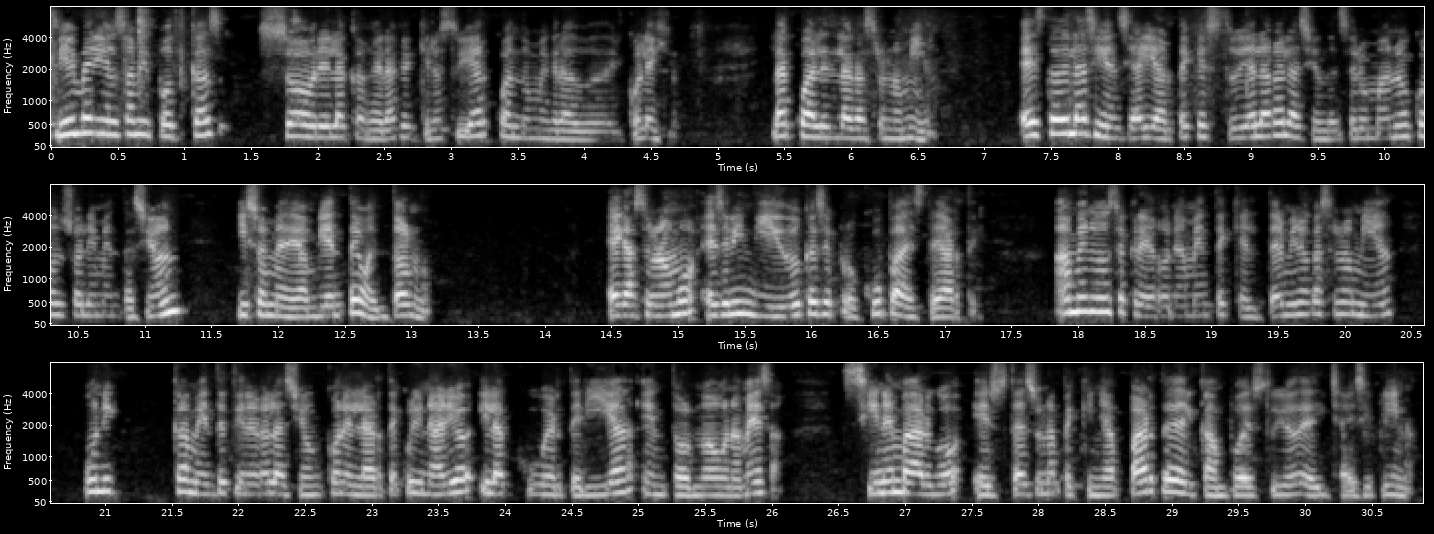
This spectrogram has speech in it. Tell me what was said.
Bienvenidos a mi podcast sobre la carrera que quiero estudiar cuando me gradúe del colegio, la cual es la gastronomía. Esta es la ciencia y arte que estudia la relación del ser humano con su alimentación y su medio ambiente o entorno. El gastrónomo es el individuo que se preocupa de este arte. A menudo se cree erróneamente que el término gastronomía únicamente tiene relación con el arte culinario y la cubertería en torno a una mesa sin embargo, esta es una pequeña parte del campo de estudio de dicha disciplina.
